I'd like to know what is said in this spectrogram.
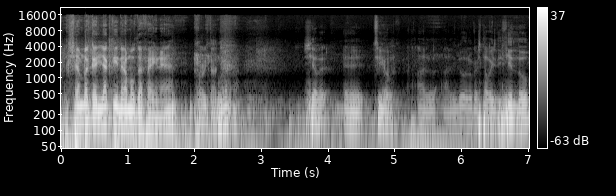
Em sembla que el llac tindrà molta feina, eh? Oh, tant, ja. Sí, a ver, eh, sí, hola al, al, hilo de lo que estabais diciendo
